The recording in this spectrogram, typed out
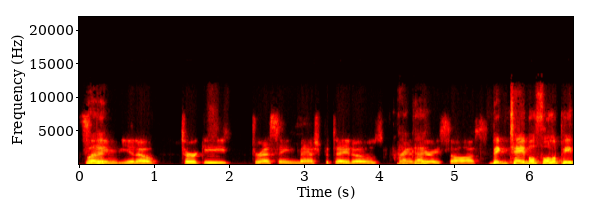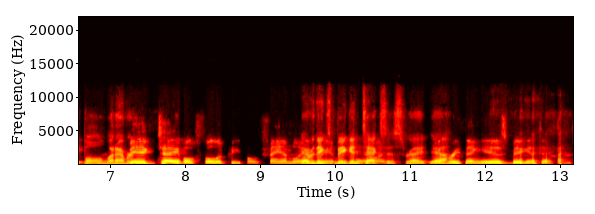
Same, well, you know, turkey dressing, mashed potatoes, cranberry okay. sauce. Big table full of people, whatever. Big table full of people, family. Everything's family, big in family. Texas, right? Yeah. Everything is big in Texas.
